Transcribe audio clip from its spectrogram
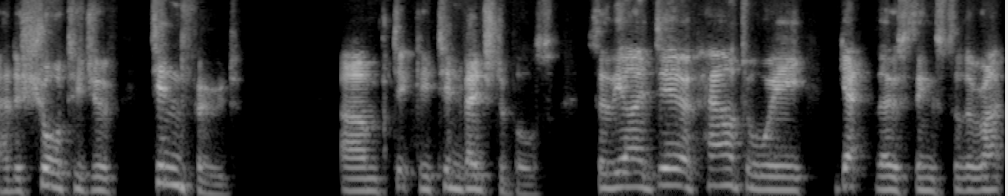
had a shortage of tin food. um, particularly tin vegetables. So the idea of how do we get those things to the right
